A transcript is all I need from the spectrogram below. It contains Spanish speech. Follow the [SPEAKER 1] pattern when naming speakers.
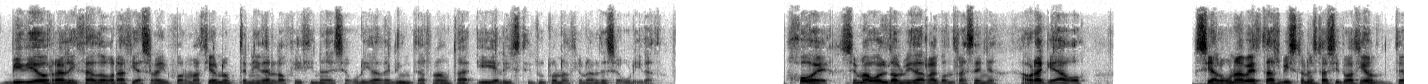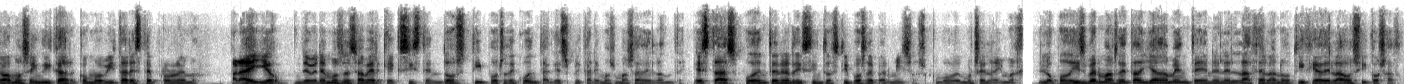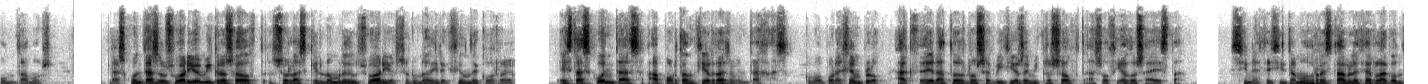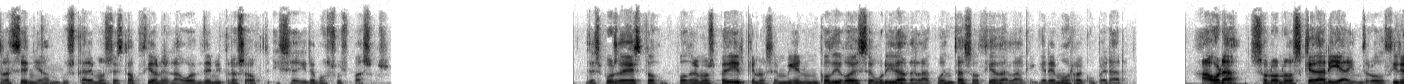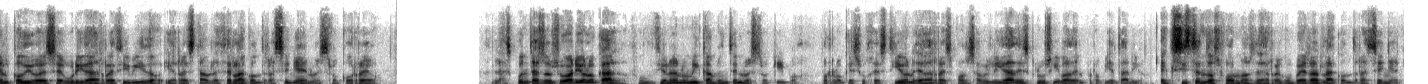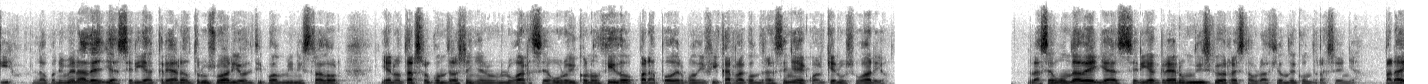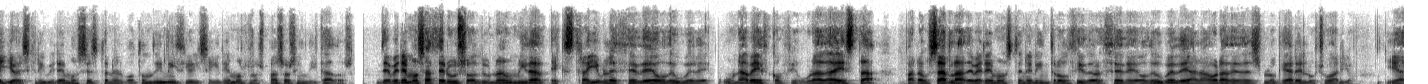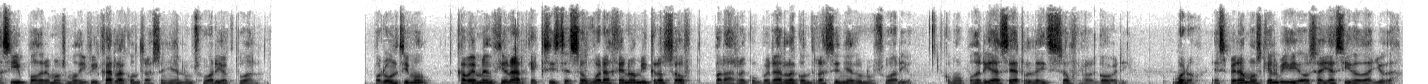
[SPEAKER 1] Vídeo realizado gracias a la información obtenida en la Oficina de Seguridad del Internauta y el Instituto Nacional de Seguridad. Joe, se me ha vuelto a olvidar la contraseña. ¿Ahora qué hago? Si alguna vez te has visto en esta situación, te vamos a indicar cómo evitar este problema. Para ello, deberemos de saber que existen dos tipos de cuenta que explicaremos más adelante. Estas pueden tener distintos tipos de permisos, como vemos en la imagen. Lo podéis ver más detalladamente en el enlace a la noticia de la OSI que os adjuntamos. Las cuentas de usuario de Microsoft son las que el nombre de usuario son una dirección de correo. Estas cuentas aportan ciertas ventajas, como por ejemplo acceder a todos los servicios de Microsoft asociados a esta. Si necesitamos restablecer la contraseña, buscaremos esta opción en la web de Microsoft y seguiremos sus pasos. Después de esto, podremos pedir que nos envíen un código de seguridad a la cuenta asociada a la que queremos recuperar. Ahora solo nos quedaría introducir el código de seguridad recibido y restablecer la contraseña de nuestro correo. Las cuentas de usuario local funcionan únicamente en nuestro equipo, por lo que su gestión es responsabilidad exclusiva del propietario. Existen dos formas de recuperar la contraseña aquí. La primera de ellas sería crear otro usuario del tipo administrador y anotar su contraseña en un lugar seguro y conocido para poder modificar la contraseña de cualquier usuario. La segunda de ellas sería crear un disco de restauración de contraseña. Para ello escribiremos esto en el botón de inicio y seguiremos los pasos indicados. Deberemos hacer uso de una unidad extraíble CD o DVD. Una vez configurada esta, para usarla deberemos tener introducido el CD o DVD a la hora de desbloquear el usuario, y así podremos modificar la contraseña del usuario actual. Por último, cabe mencionar que existe software ajeno a Microsoft para recuperar la contraseña de un usuario, como podría ser Soft Recovery. Bueno, esperamos que el vídeo os haya sido de ayuda.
